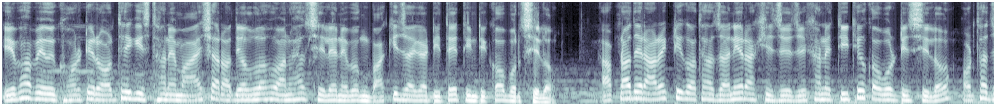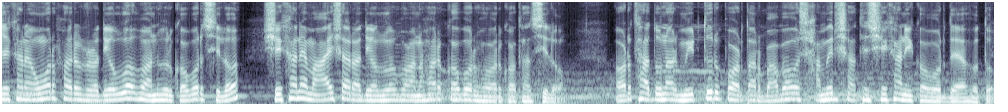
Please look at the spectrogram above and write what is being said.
এভাবে ওই ঘরটির অর্ধেক স্থানে মায়েশা রদিউল্লাহ আনহা ছিলেন এবং বাকি জায়গাটিতে তিনটি কবর ছিল। আপনাদের আরেকটি কথা জানিয়ে রাখি যে যেখানে তৃতীয় কবরটি ছিল, অর্থাৎ যেখানে ওমর ফারুক রাদিউল্লাহ আনহুর কবর ছিল, সেখানে মায়েশা রাদিউল্লাহ আনহার কবর হওয়ার কথা ছিল। অর্থাৎ ওনার মৃত্যুর পর তার বাবা ও স্বামীর সাথে সেখানেই কবর দেয়া হতো।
